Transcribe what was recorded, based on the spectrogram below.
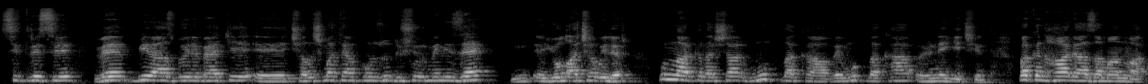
stresi ve biraz böyle belki çalışma temponuzu düşürmenize yol açabilir. Bunun arkadaşlar mutlaka ve mutlaka önüne geçin. Bakın hala zaman var.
